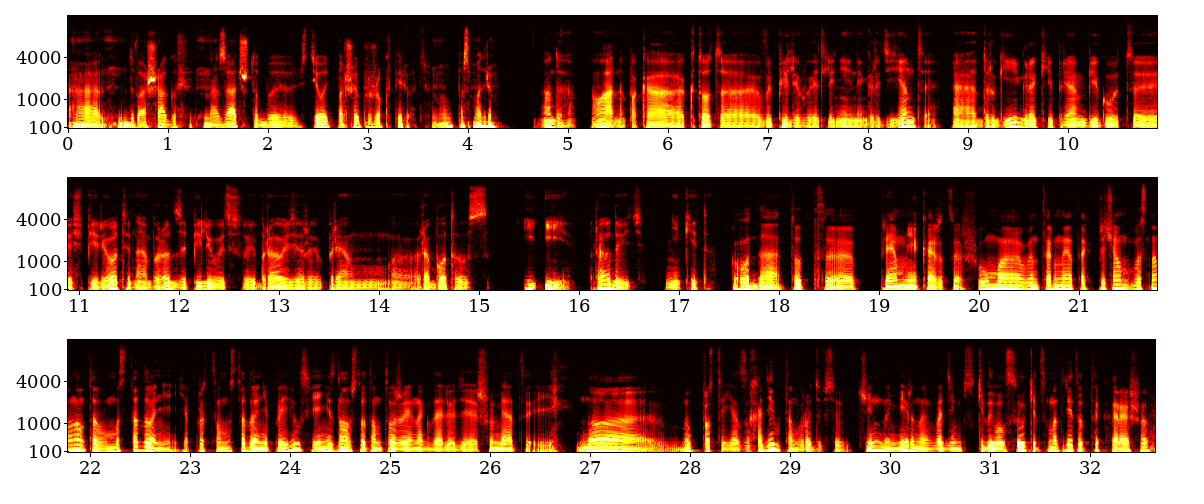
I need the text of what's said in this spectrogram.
э, два шага назад, чтобы сделать большой прыжок вперед. Ну, посмотрим. Ну да. Ну ладно, пока кто-то выпиливает линейные градиенты, а другие игроки прям бегут вперед и наоборот запиливают в свои браузеры прям работу с ИИ. Правда ведь, Никита? О, да. Тут прям, мне кажется, шума в интернетах. Причем в основном-то в Мастодоне. Я просто в Мастодоне появился, я не знал, что там тоже иногда люди шумят. И... Но, ну, просто я заходил, там вроде все чинно, мирно. Вадим скидывал ссылки, смотри, тут так хорошо.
